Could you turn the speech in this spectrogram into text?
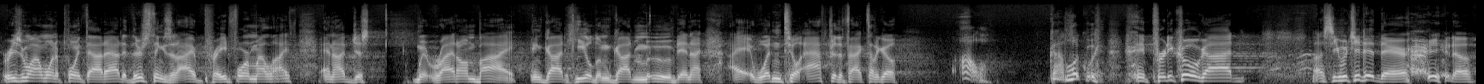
the reason why I want to point that out is there's things that I have prayed for in my life, and I've just went right on by, and God healed them, God moved, and I, I it wasn't until after the fact that I go, oh, God, look, hey, pretty cool, God. I see what you did there, you know.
